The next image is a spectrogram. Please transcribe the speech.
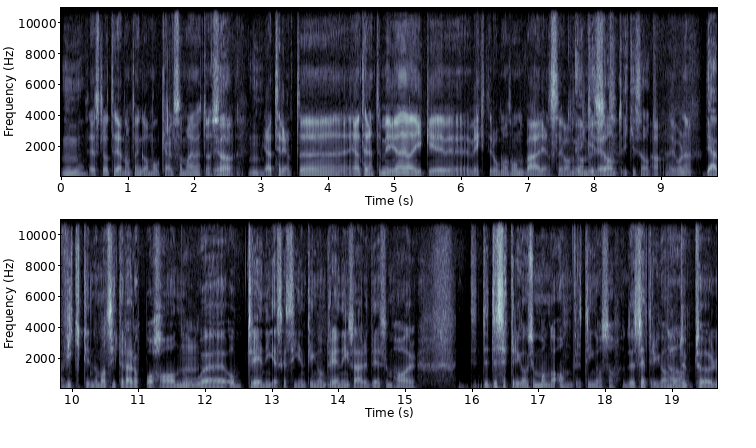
Mm. Festlig å trene opp en gammel cal som meg. vet du. Så ja. mm. jeg, trente, jeg, trente, mye. Jeg gikk i vektrom og sånn hver eneste gang det var mulighet. Sant, ikke sant. Ja, jeg gjorde det. det er viktig når man sitter der oppe og har noe mm. Og trening, jeg skal si en ting om trening, så er det det som har det, det, setter i gang så mange andre ting også. Det setter i gang ja. at du tør,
